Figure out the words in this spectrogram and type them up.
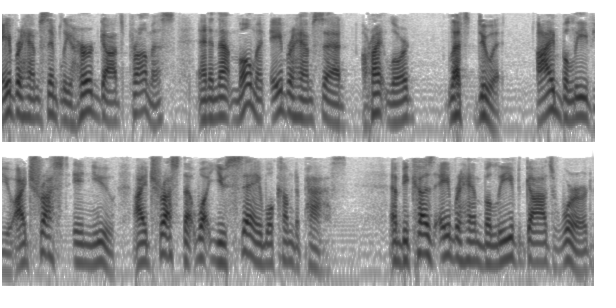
Abraham simply heard God's promise, and in that moment, Abraham said, All right, Lord, let's do it. I believe you. I trust in you. I trust that what you say will come to pass. And because Abraham believed God's word,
